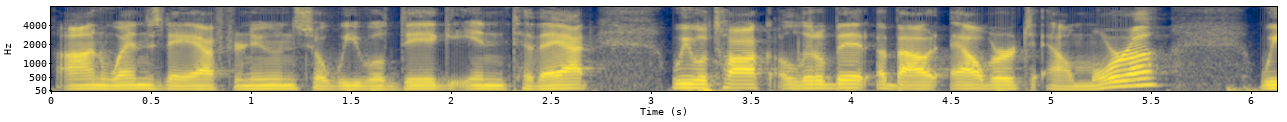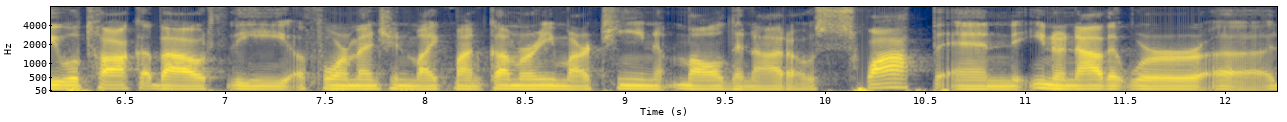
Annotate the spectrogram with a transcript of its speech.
on Wednesday afternoon, so we will dig into that. We will talk a little bit about Albert Almora. We will talk about the aforementioned Mike Montgomery, Martin Maldonado swap. And, you know, now that we're uh,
